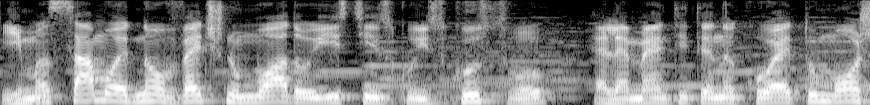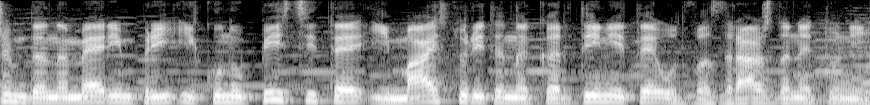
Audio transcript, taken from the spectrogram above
има само едно вечно младо и истинско изкуство, елементите на което можем да намерим при иконописците и майсторите на картините от възраждането ни.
